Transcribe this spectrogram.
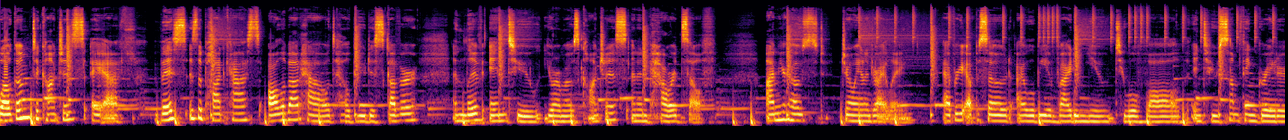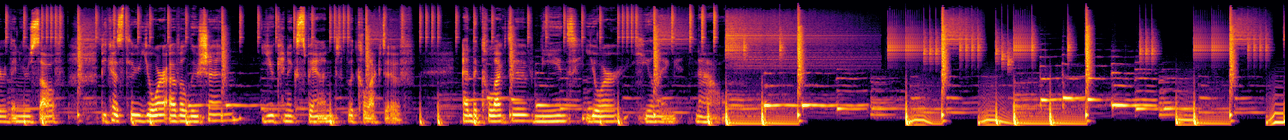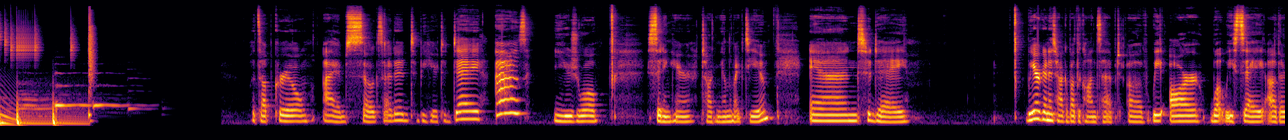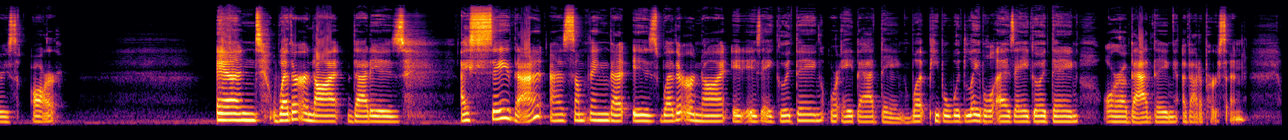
Welcome to Conscious AF. This is a podcast all about how to help you discover and live into your most conscious and empowered self. I'm your host, Joanna Dryling. Every episode, I will be inviting you to evolve into something greater than yourself because through your evolution, you can expand the collective. And the collective needs your healing now. What's up, crew? I am so excited to be here today, as usual, sitting here talking on the mic to you. And today, we are going to talk about the concept of we are what we say others are. And whether or not that is I say that as something that is whether or not it is a good thing or a bad thing, what people would label as a good thing or a bad thing about a person.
